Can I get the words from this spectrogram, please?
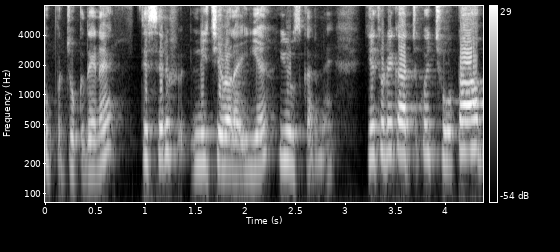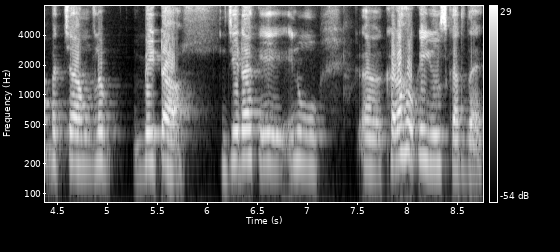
ਉੱਪਰ ਚੁੱਕ ਦੇਣਾ ਹੈ ਤੇ ਸਿਰਫ ਨੀਚੇ ਵਾਲਾ ਹੀ ਹੈ ਯੂਜ਼ ਕਰਨਾ ਹੈ। ਜੇ ਤੁਹਾਡੇ ਘਰ 'ਚ ਕੋਈ ਛੋਟਾ ਬੱਚਾ ਮਤਲਬ ਬੇਟਾ ਜਿਹੜਾ ਕਿ ਇਹਨੂੰ ਅਹ, ਖੜਾ ਹੋ ਕੇ ਯੂਜ਼ ਕਰਦਾ ਹੈ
